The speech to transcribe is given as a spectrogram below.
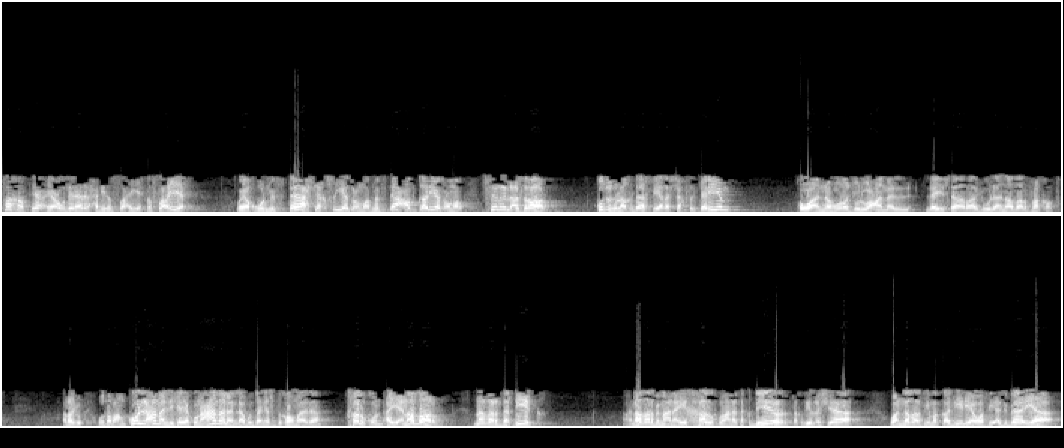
فقط يعود إلى هذا الحديث الصحيح في الصحيح ويقول مفتاح شخصية عمر مفتاح عبقرية عمر سر الأسرار. قدس الأقداس في هذا الشخص الكريم هو أنه رجل عمل ليس رجل نظر فقط. رجل وطبعا كل عمل لكي يكون عملا لابد أن يسبقه ماذا؟ خلق أي نظر. نظر دقيق. نظر بمعنى إيه؟ خلق بمعنى تقدير تقدير الأشياء والنظر في مقاديرها وفي أدبارها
